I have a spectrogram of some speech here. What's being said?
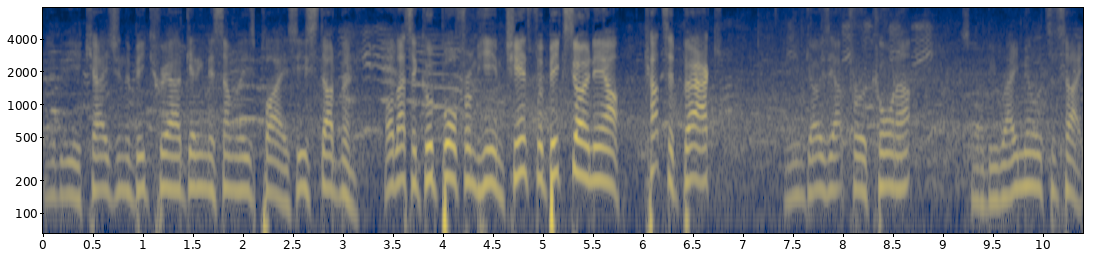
Maybe the occasion, the big crowd getting to some of these plays. Here's Studman. Oh, that's a good ball from him. Chance for Bixo now. Cuts it back and goes out for a corner. So it'll be Ray Miller to take.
